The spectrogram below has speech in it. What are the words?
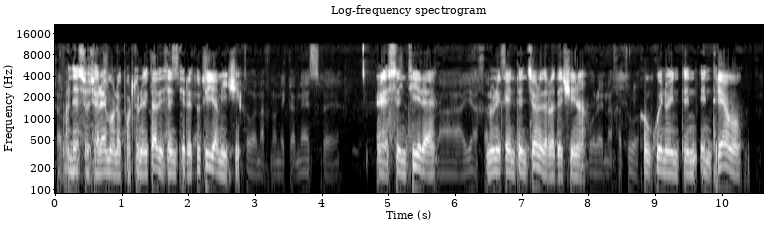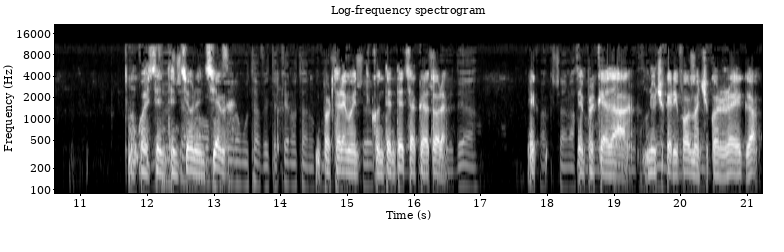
Adesso useremo l'opportunità di sentire tutti gli amici e sentire l'unica intenzione della decina con cui noi entriamo con questa intenzione insieme porteremo in contentezza al Creatore. e, e perché la luce che riforma ci corregga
